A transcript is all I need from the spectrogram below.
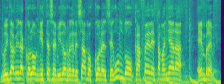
Luis Dávila Colón y este servidor regresamos con el segundo café de esta mañana en breve.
